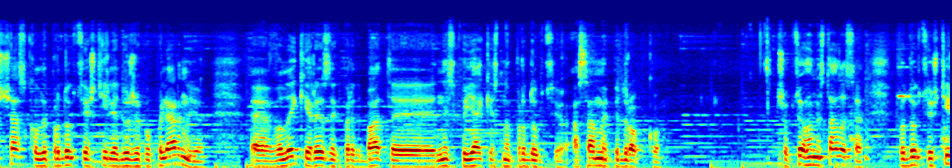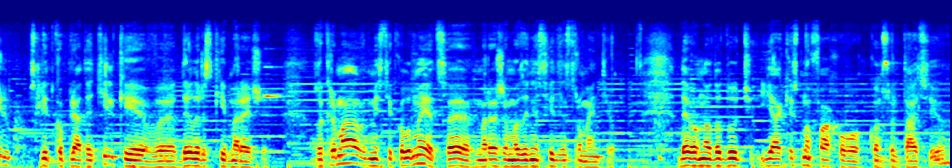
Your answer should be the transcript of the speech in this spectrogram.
наш час, коли продукція штіль є дуже популярною, е, великий ризик придбати низькоякісну продукцію, а саме підробку. Щоб цього не сталося, продукцію штіль слід купляти тільки в дилерській мережі. Зокрема, в місті Коломия це мережа магазинів світ інструментів, де вам нададуть якісну фахову консультацію,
